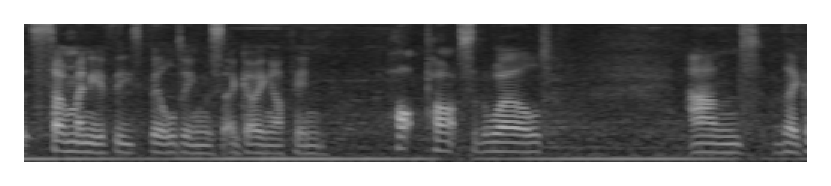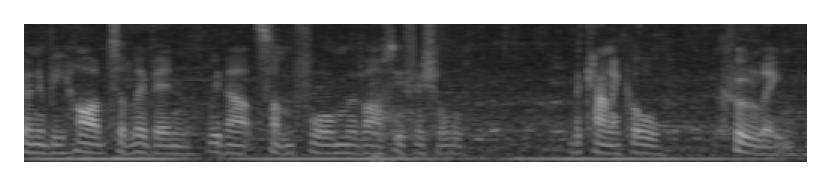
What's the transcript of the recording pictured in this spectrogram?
that so many of these buildings are going up in hot parts of the world and they're going to be hard to live in without some form of artificial mechanical cooling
